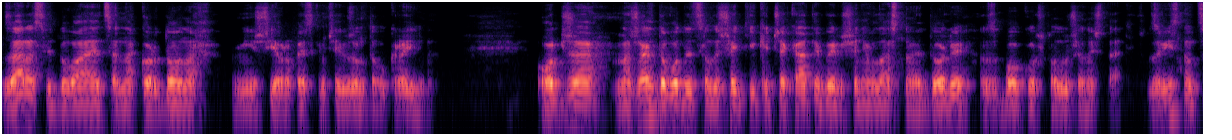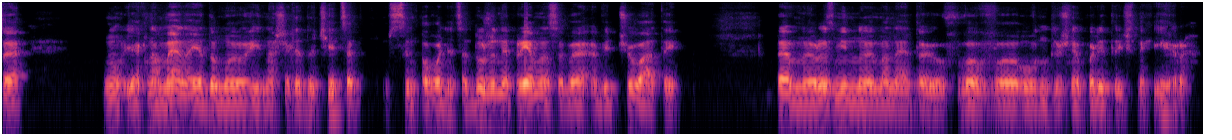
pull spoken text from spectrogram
зараз відбувається на кордонах між Європейським Союзом та Україною. Отже, на жаль, доводиться лише тільки чекати вирішення власної долі з боку Сполучених Штатів. Звісно, це, ну як на мене, я думаю, і наші глядачі це з цим погодяться. Дуже неприємно себе відчувати певною розмінною монетою в, в у внутрішньополітичних іграх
